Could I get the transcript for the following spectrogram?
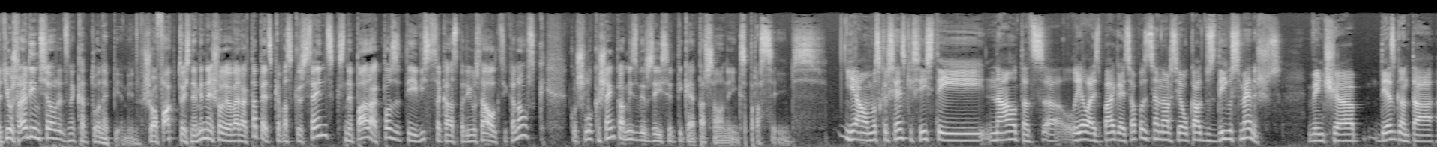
Bet jūs raidījums jau redz nekad to nepiemina. Šo faktu es neminēšu jau vairāk tāpēc, ka Vaskrasensks nepārāk pozitīvi izsakās par jūsu Aleksu Kanovski, kurš Lukašenkam izvirzījis ir tikai personīgas prasības. Jā, un Vaskarsenskis īsti nav tāds uh, lielais baigais opozicionārs jau kādus divus mēnešus. Viņš uh, diezgan tā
